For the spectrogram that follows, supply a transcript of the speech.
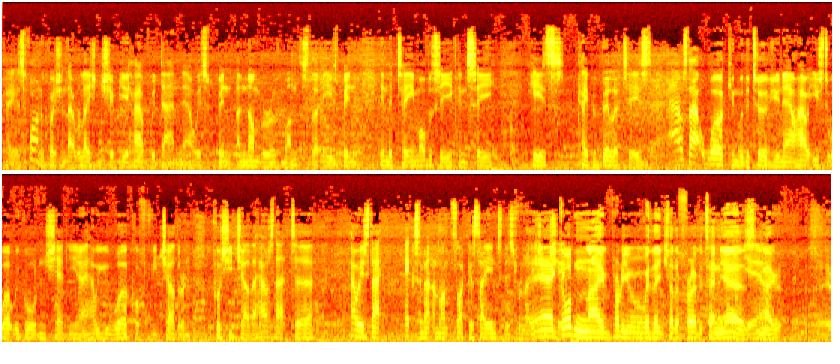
Okay, it's a final question. That relationship you have with Dan now, it's been a number of months that he's been in the team. Obviously, you can see his capabilities. How's that working with the two of you now? How it used to work with Gordon Shedden, you know, how you work off of each other and push each other. How's that? Uh, how is that X amount of months, like I say, into this relationship? Yeah. Gordon and I probably were with each other for over 10 years. Yeah. You know, Uh,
